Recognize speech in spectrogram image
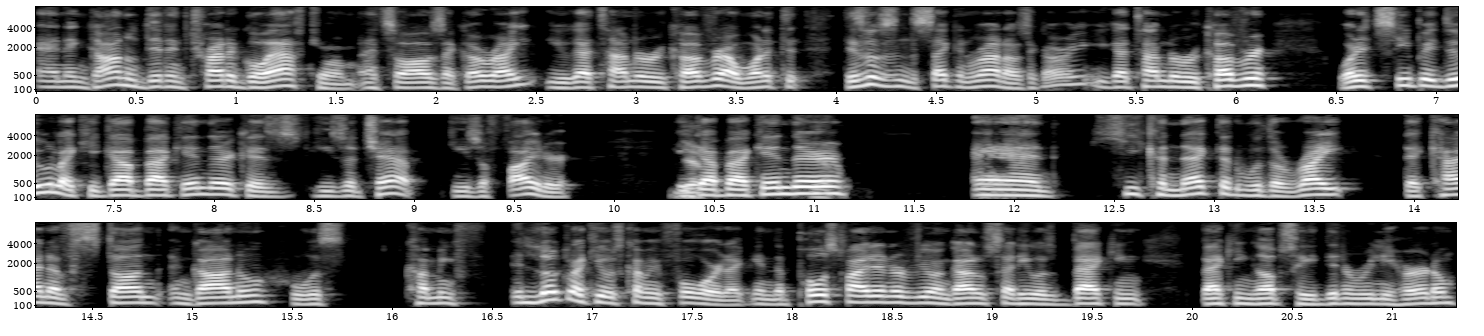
and Ngannou didn't try to go after him. And so I was like, all right, you got time to recover. I wanted to this was in the second round. I was like, all right, you got time to recover. What did Stipe do? Like he got back in there because he's a champ, he's a fighter. He Yep. got back in there and he connected with a right that kind of stunned Ngannou, who was coming. It looked like he was coming forward. Like in the post-fight interview, Ngannou said he was backing backing up, so he didn't really hurt him.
